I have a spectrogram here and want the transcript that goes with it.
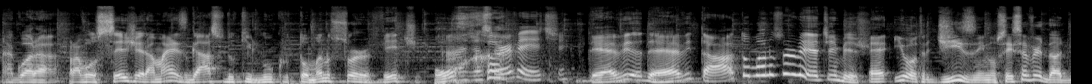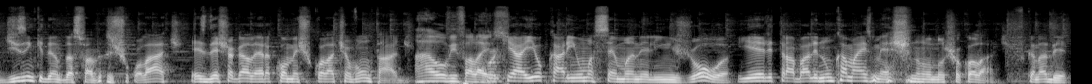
Agora, pra você gerar mais gasto do que lucro tomando sorvete, porra, sorvete. deve deve tá tomando sorvete, hein, bicho? É, e outra, dizem, não sei se é verdade, dizem que dentro das fábricas de chocolate, eles deixam a galera comer chocolate à vontade. Ah, ouvi falar isso. Porque aí o cara em uma semana ele enjoa e ele trabalha e nunca mais mexe no, no chocolate. Fica na dele.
